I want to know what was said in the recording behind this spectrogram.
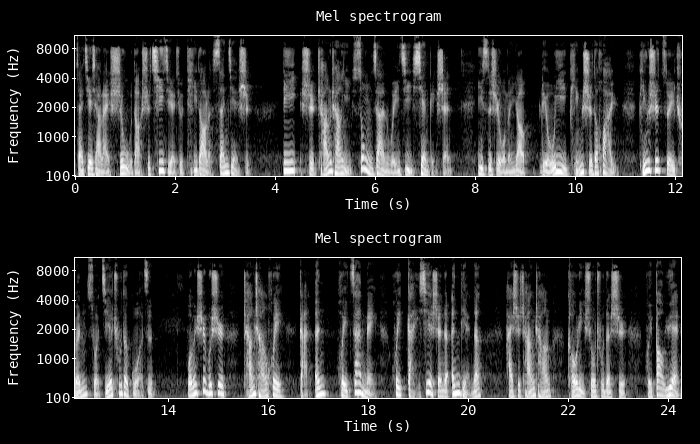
在接下来十五到十七节就提到了三件事。第一是常常以颂赞为祭献给神，意思是我们要留意平时的话语，平时嘴唇所结出的果子，我们是不是常常会感恩、会赞美、会感谢神的恩典呢？还是常常口里说出的是会抱怨、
